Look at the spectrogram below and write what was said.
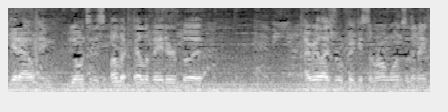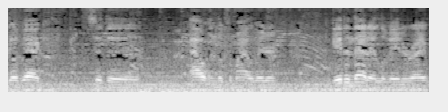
get out and go into this other elevator, but I realized real quick it's the wrong one, so then I go back to the out and look for my elevator. Get in that elevator, right?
